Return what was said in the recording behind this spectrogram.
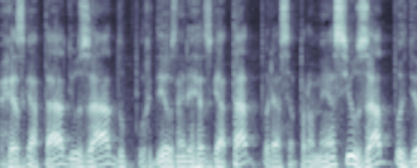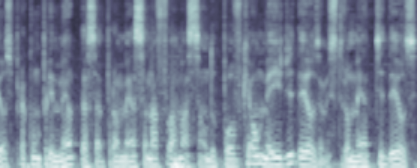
resgatado e usado por Deus, né? ele é resgatado por essa promessa e usado por Deus para cumprimento dessa promessa na formação do povo, que é o meio de Deus, é um instrumento de Deus.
